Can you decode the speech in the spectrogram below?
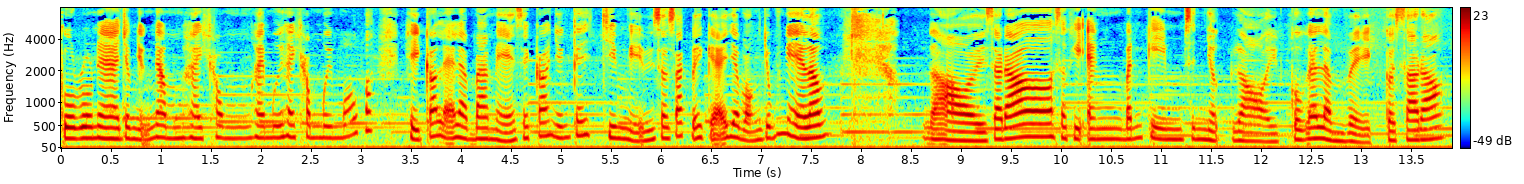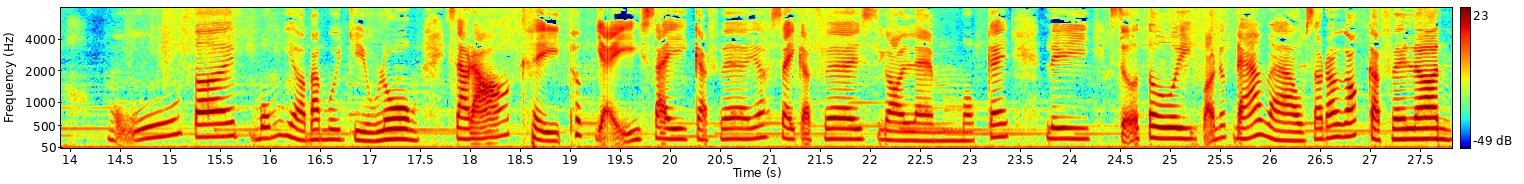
corona trong những năm 2020 2021 á, thì có lẽ là ba mẹ sẽ có những cái chiêm nghiệm sâu sắc để kể cho bọn chúng nghe lắm. Rồi sau đó sau khi ăn bánh kem sinh nhật rồi cô gái làm việc rồi sau đó ngủ tới 4 giờ 30 chiều luôn. Sau đó thì thức dậy xay cà phê á xay cà phê rồi làm một cái ly sữa tươi bỏ nước đá vào sau đó gót cà phê lên.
